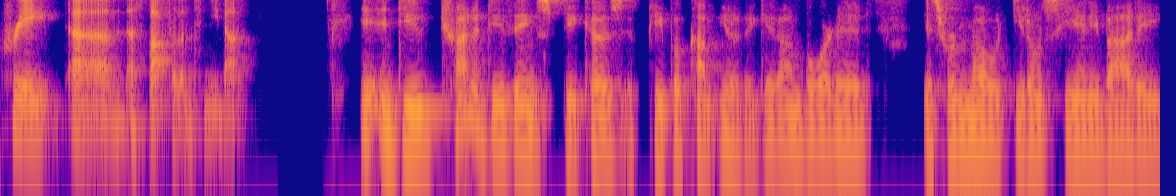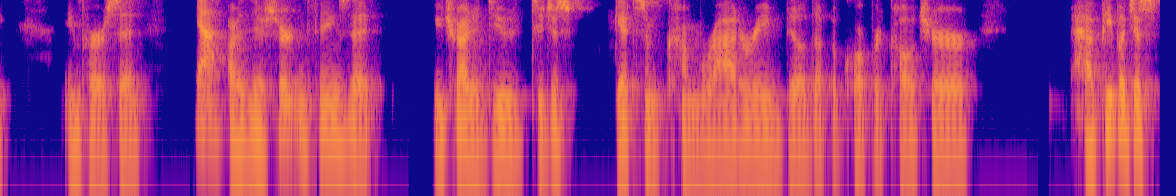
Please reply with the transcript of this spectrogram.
create um, a spot for them to meet up. And do you try to do things because if people come, you know, they get onboarded, it's remote, you don't see anybody in person. Yeah. Are there certain things that you try to do to just get some camaraderie, build up a corporate culture? Have people just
